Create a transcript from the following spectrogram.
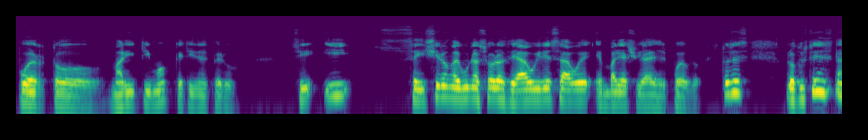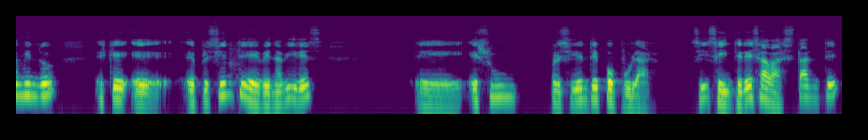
puerto marítimo que tiene el Perú, ¿sí? Y se hicieron algunas obras de agua y desagüe en varias ciudades del pueblo. Entonces, lo que ustedes están viendo es que eh, el presidente Benavides eh, es un presidente popular, ¿sí? Se interesa bastante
